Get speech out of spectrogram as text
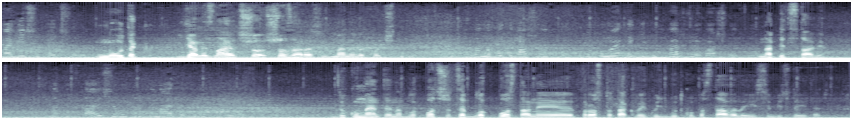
Навіщо п'ять чоловік? Ну так я не знаю, що, що зараз від мене ви хочете. Встановити вашу особу. Документ, який підтверджує вашу особу. На підставі. На підставі, що ви перетинаєте блокпост. Документи на блокпост, що це блокпост, а не просто так ви якусь будку поставили і собі стоїте. тут.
